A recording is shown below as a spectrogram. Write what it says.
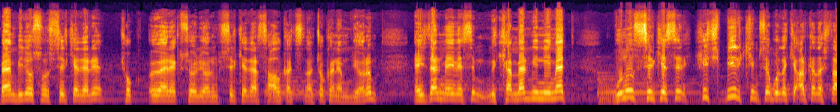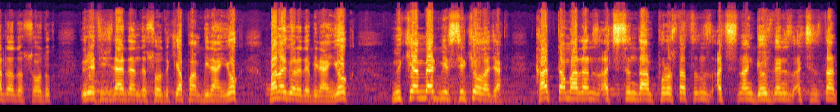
Ben biliyorsunuz sirkeleri çok överek söylüyorum. Sirkeler sağlık açısından çok önemli diyorum. Ejder meyvesi mükemmel bir nimet. Bunun sirkesi hiçbir kimse buradaki arkadaşlarla da sorduk. Üreticilerden de sorduk. Yapan bilen yok. Bana göre de bilen yok. Mükemmel bir sirke olacak. Kalp damarlarınız açısından, prostatınız açısından, gözleriniz açısından,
